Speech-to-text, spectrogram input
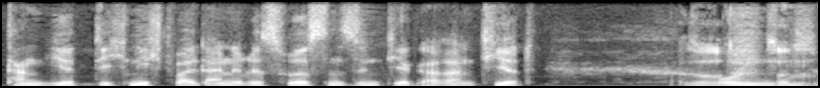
tangiert dich nicht, weil deine Ressourcen sind dir garantiert. Also Und- so, ein-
